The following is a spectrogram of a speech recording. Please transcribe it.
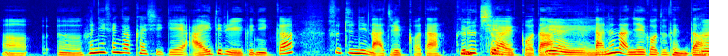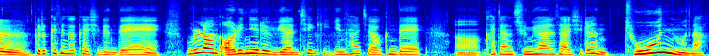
어, 어, 흔히 생각하시기에 아이들이 읽으니까 수준이 낮을 거다. 그렇죠. 유치할 거다. 예, 예, 예. 나는 안 읽어도 된다. 음. 그렇게 생각하시는데 물론 어린이를 위한 책이긴 하죠. 근데 어 가장 중요한 사실은 좋은 문학,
